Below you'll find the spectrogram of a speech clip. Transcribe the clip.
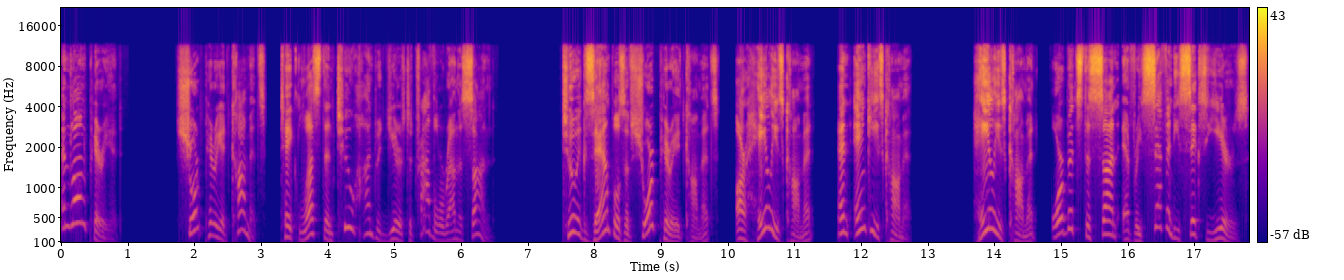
and long period. short period comets take less than 200 years to travel around the Sun. Two examples of short period comets are Halley's Comet and Encke's Comet. Halley's Comet orbits the Sun every 76 years.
